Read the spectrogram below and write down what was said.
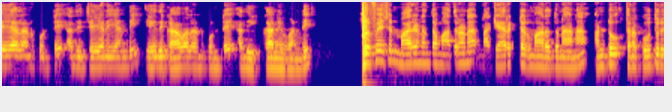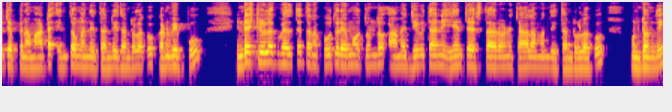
చేయాలనుకుంటే అది చేయనియండి. ఏది కావాలనుకుంటే అది కానివ్వండి. ప్రొఫెషన్ మారినంత మాత్రాన నా క్యారెక్టర్ మారదు నాన్న అంటూ తన కూతురు చెప్పిన మాట ఎంతోమంది తల్లిదండ్రులకు కనువిప్పు. ఇండస్ట్రీలోకి వెళ్తే తన కూతురు ఏమవుతుందో, ఆమె జీవితాన్ని ఏం చేస్తారో అని చాలామంది తండ్రులకు ఉంటుంది.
